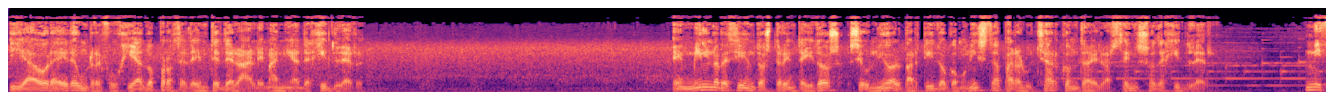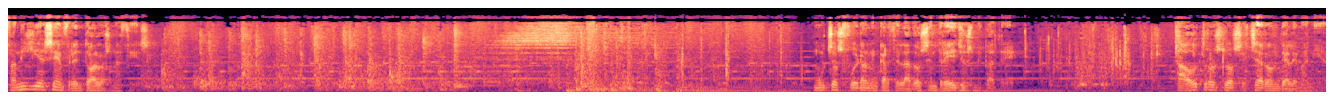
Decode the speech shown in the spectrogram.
y ahora era un refugiado procedente de la Alemania de Hitler. En 1932 se unió al Partido Comunista para luchar contra el ascenso de Hitler. Mi familia se enfrentó a los nazis. Muchos fueron encarcelados, entre ellos mi padre. A otros los echaron de Alemania.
